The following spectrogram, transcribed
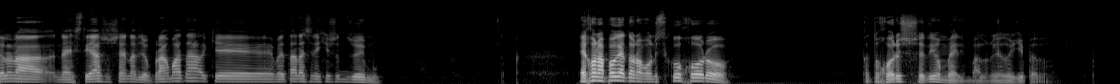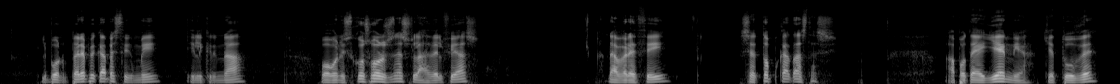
Θέλω να, να εστιάσω σε ένα-δύο πράγματα και μετά να συνεχίσω τη ζωή μου. Έχω να πω για τον αγωνιστικό χώρο. Θα το χωρίσω σε δύο μέρη, μάλλον για το γήπεδο. Λοιπόν, πρέπει κάποια στιγμή, ειλικρινά, ο αγωνιστικός χώρος της Νέας Φιλαδέλφια να βρεθεί σε top κατάσταση. Από τα εγγένεια και τούδε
